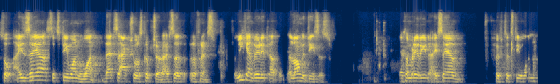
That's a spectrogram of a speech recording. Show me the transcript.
So Isaiah 61 1, that's the actual scripture, that's a reference. We can read it uh, along with Jesus. Can somebody read Isaiah 61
